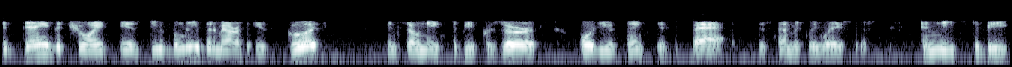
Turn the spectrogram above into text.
Today, the choice is: Do you believe that America is good and so needs to be preserved, or do you think it's bad, systemically racist, and needs to be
